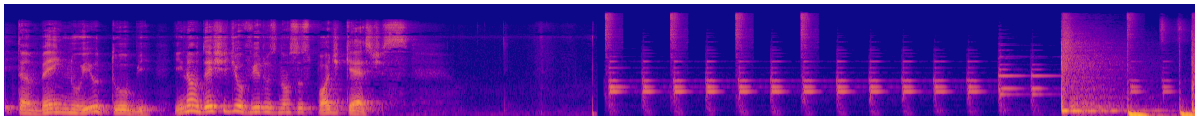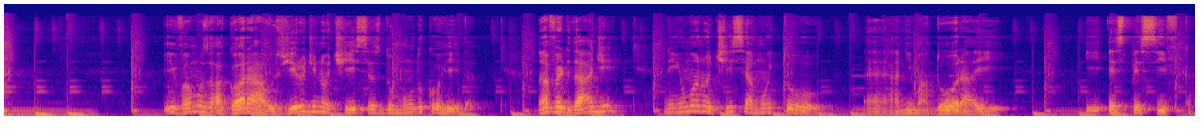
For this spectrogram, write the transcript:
e também no YouTube. E não deixe de ouvir os nossos podcasts. E vamos agora ao giro de notícias do mundo corrida. Na verdade, nenhuma notícia muito é, animadora e, e específica.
